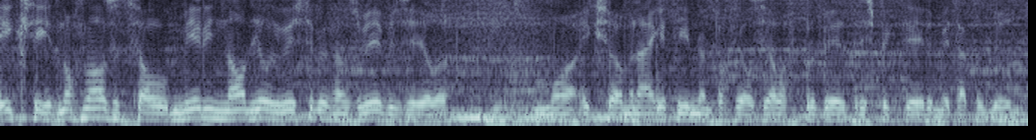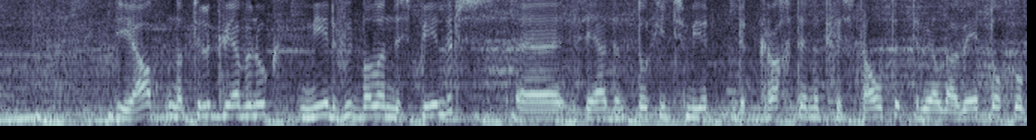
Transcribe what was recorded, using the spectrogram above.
ik zeg het nogmaals, het zal meer in nadeel geweest hebben van Zwevenzelen. Maar ik zou mijn eigen team dan toch wel zelf proberen te respecteren met dat te doen. Ja, natuurlijk. We hebben ook meer voetballende spelers. Uh, zij hebben toch iets meer de kracht in het gestalte. Terwijl dat wij toch op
